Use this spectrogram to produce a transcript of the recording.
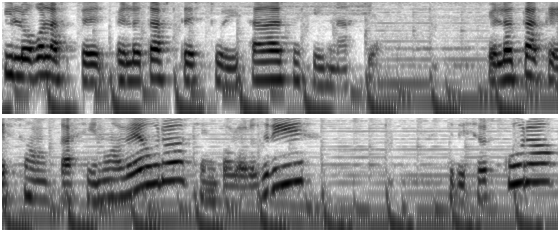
Y luego las pelotas texturizadas de gimnasia. Pelota que son casi 9 euros en color gris, gris oscuro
